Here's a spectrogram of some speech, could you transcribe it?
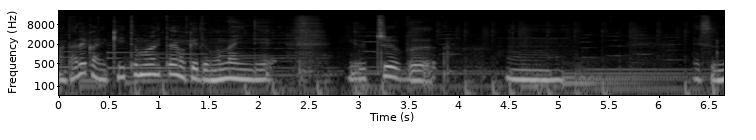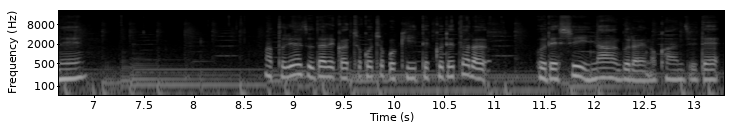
まあ誰かに聞いてもらいたいわけでもないんで YouTube うん。ですね。まあとりあえず誰かちょこちょこ聞いてくれたら嬉しいなぐらいの感じで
